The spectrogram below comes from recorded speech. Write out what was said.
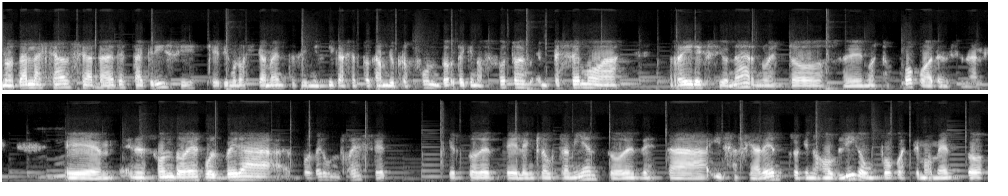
nos da la chance a través de esta crisis, que etimológicamente significa cierto cambio profundo, de que nosotros empecemos a redireccionar nuestros, eh, nuestros focos atencionales. Eh, en el fondo es volver a volver un reset, ¿cierto? Desde el enclaustramiento, desde esta irse hacia adentro, que nos obliga un poco a este momento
